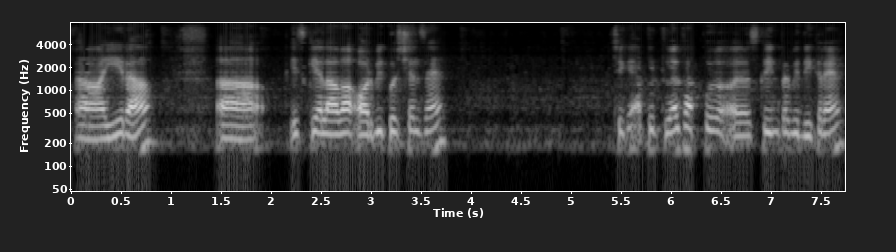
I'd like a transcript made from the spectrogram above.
Uh, ये रहा uh, इसके अलावा और भी क्वेश्चन हैं। ठीक है, आपके ट्वेल्थ आपको स्क्रीन पर भी दिख रहे हैं।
